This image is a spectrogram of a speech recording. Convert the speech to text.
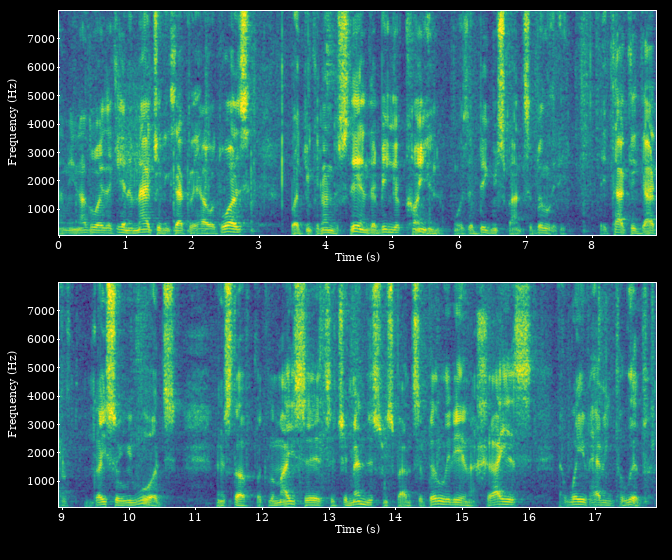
I mean, otherwise I can't imagine exactly how it was, but you can understand that being a Kohen was a big responsibility. Take got greater rewards. and stuff. But Lamaisa, it's a tremendous responsibility and a chayas, a way of having to live.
